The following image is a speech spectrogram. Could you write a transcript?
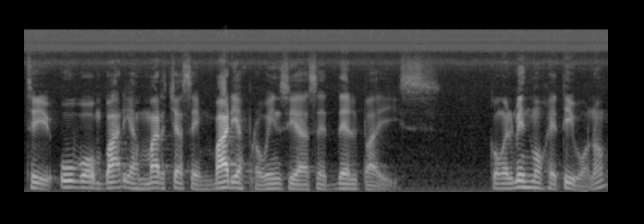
sí, hubo varias marchas en varias provincias eh, del país, con el mismo objetivo, ¿no?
